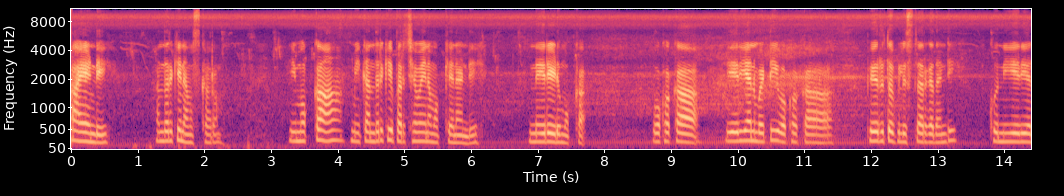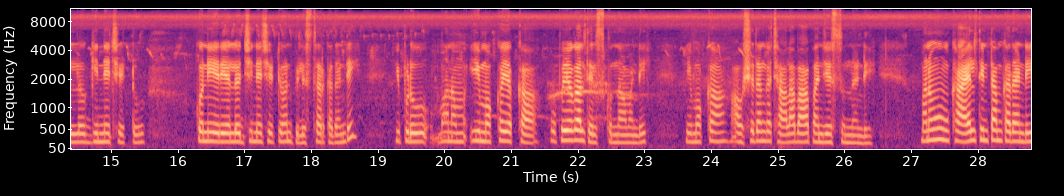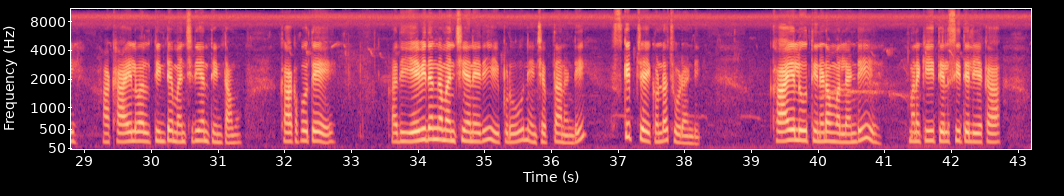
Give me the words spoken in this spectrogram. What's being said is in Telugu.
హాయ్ అండి. అందరికీ నమస్కారం. ఈ మొక్క మీకు అందరికీ పరిచయమైన మొక్కేనండి. నేరేడు మొక్క. ఒక్కొక్క ఏరియాని బట్టి ఒక్కొక్క పేరుతో పిలుస్తారు కదండి. కొన్ని ఏరియాల్లో గిన్నె చెట్టు కొన్ని ఏరియాల్లో జిన్నె చెట్టు అని పిలుస్తారు కదండి. ఇప్పుడు మనం ఈ మొక్క యొక్క ఉపయోగాలు తెలుసుకుందామండి. ఈ మొక్క ఔషధంగా చాలా బాగా పనిచేస్తుందండి. మనము కాయలు తింటాం కదండి. ఆ కాయలు వాళ్ళు తింటే మంచిది అని తింటాము. కాకపోతే అది ఏ విధంగా మంచి అనేది ఇప్పుడు నేను చెప్తానండి. స్కిప్ చేయకుండా చూడండి. కాయలు తినడం వల్లండి మనకి తెలిసి తెలియక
